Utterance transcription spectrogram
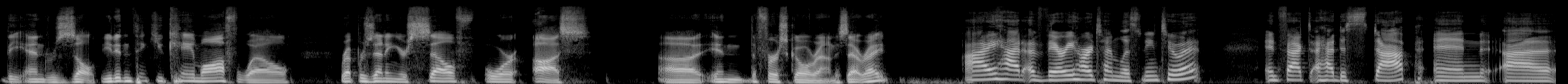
the end result. You didn't think you came off well representing yourself or us uh, in the first go around. Is that right? I had a very hard time listening to it. In fact, I had to stop and uh,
